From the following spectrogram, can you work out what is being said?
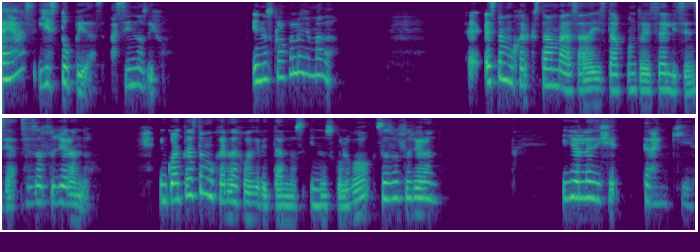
feas y estúpidas, así nos dijo. Y nos colgó la llamada. E, esta mujer que estaba embarazada y estaba a punto de irse de licencia se soltó llorando. En cuanto esta mujer dejó de gritarnos y nos colgó, se soltó llorando. Y yo le dije, tranquila,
